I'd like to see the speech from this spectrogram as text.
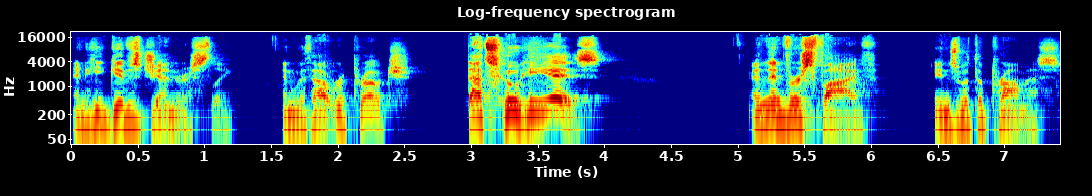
and he gives generously and without reproach. That's who he is. And then verse 5 ends with a promise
